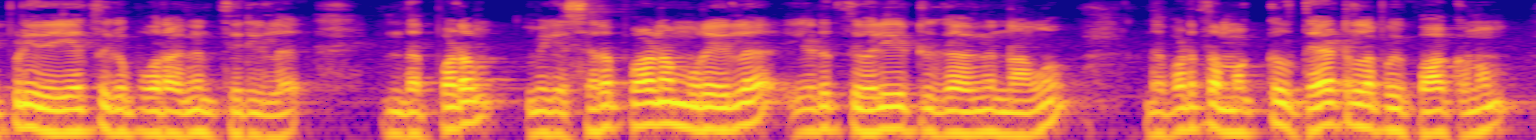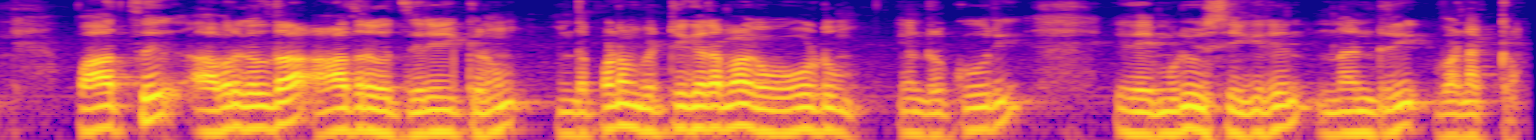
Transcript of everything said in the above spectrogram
எப்படி இதை ஏற்றுக்க போகிறாங்கன்னு தெரியல. இந்த படம் மிக சிறப்பான முறையில் எடுத்து வெளியிட்டிருக்காங்கன்னாலும் இந்த படத்தை மக்கள் தேட்டரில் போய் பார்க்கணும். பார்த்து அவர்கள் தான் ஆதரவு தெரிவிக்கணும். இந்த படம் வெற்றிகரமாக ஓடும் என்று கூறி இதை முடிவு செய்கிறேன். நன்றி வணக்கம்.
